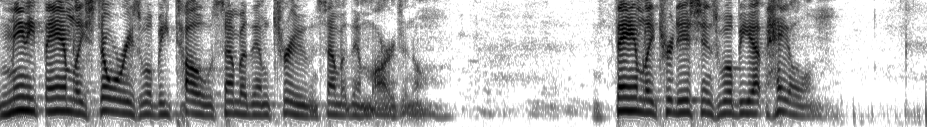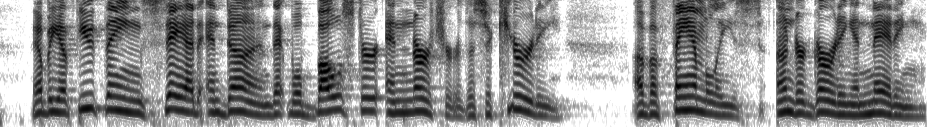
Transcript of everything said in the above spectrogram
Many family stories will be told, some of them true and some of them marginal. Family traditions will be upheld. There'll be a few things said and done that will bolster and nurture the security of a family's undergirding and netting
